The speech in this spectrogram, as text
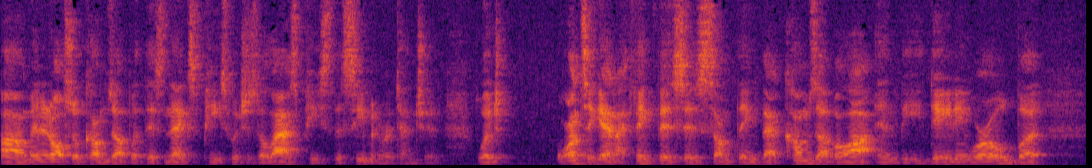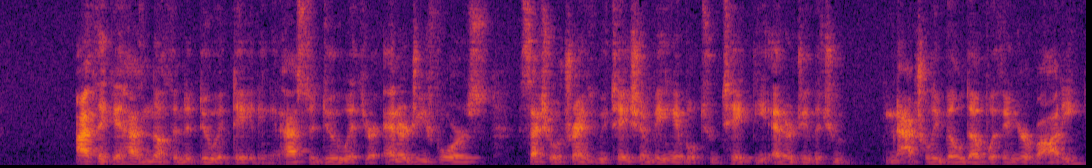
Um, and it also comes up with this next piece, which is the last piece, the semen retention, which once again, I think this is something that comes up a lot in the dating world, but I think it has nothing to do with dating. It has to do with your energy force, sexual transmutation, being able to take the energy that you naturally build up within your body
